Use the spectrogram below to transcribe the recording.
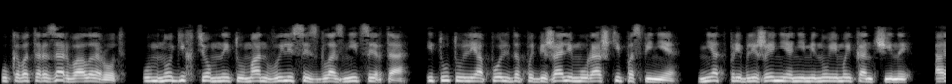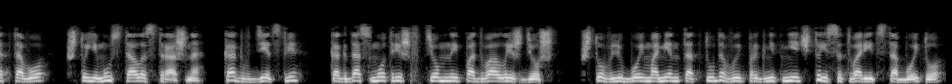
у кого-то разорвало рот, у многих темный туман вылез из глазницы рта. И тут у Леопольда побежали мурашки по спине, не от приближения неминуемой кончины, а от того, что ему стало страшно, как в детстве, когда смотришь в темный подвал и ждешь, что в любой момент оттуда выпрыгнет нечто и сотворит с тобой то,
